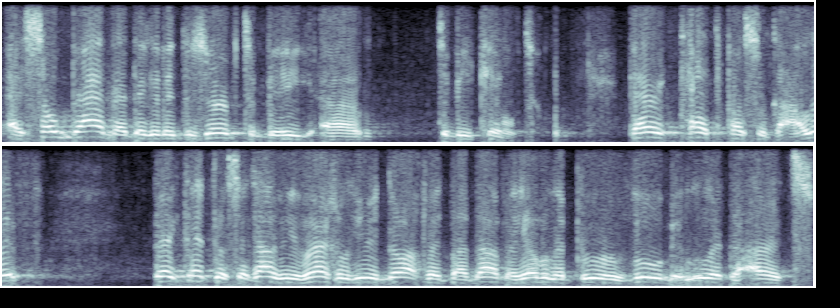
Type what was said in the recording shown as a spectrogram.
as so bad that they're going to deserve to be uh, to be killed. Perik Tet Pasuk Aleph. Perik Tet Pasuk Aleph. Yivachel Yir Noach Vet Badav Vayovel Lepru Vu Belu Et Haaretz.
